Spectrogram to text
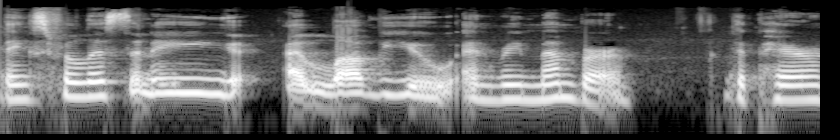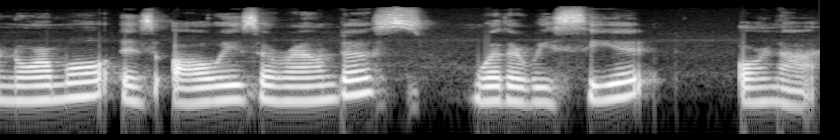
Thanks for listening. I love you. And remember, the paranormal is always around us, whether we see it or not.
